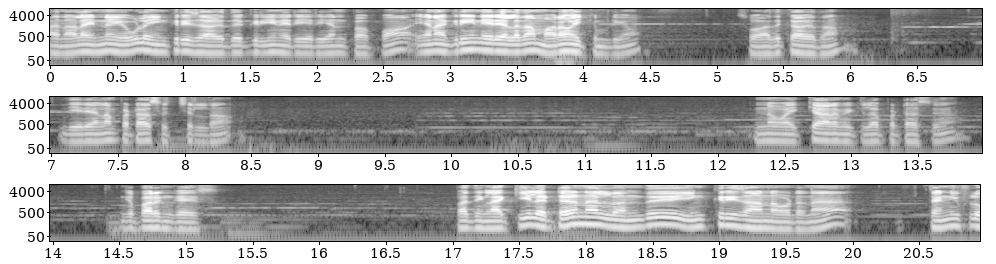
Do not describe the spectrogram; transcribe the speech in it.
அதனால் இன்னும் எவ்வளோ இன்க்ரீஸ் ஆகுது க்ரீனரி ஏரியான்னு பார்ப்போம். ஏன்னா க்ரீன் ஏரியாவில் தான் மரம் வைக்க முடியும். ஸோ அதுக்காக தான் இந்த ஏரியாலாம் பட்டாசு வச்சிடலாம். இன்னும் வைக்க ஆரம்பிக்கல பட்டாசு. இங்கே பாருங்க கைஸ் பார்த்தீங்களா கீழே டேர்னல் வந்து இன்க்ரீஸ் ஆன உடனே தண்ணி ஃப்ளோ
